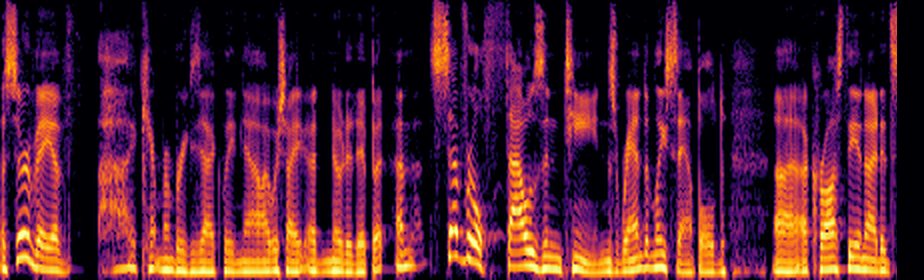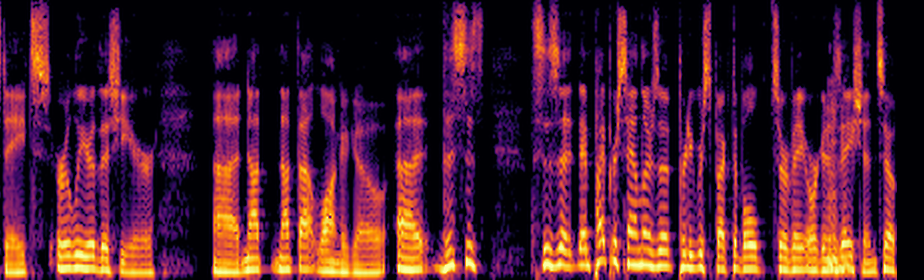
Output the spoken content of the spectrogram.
a survey of ah, I can't remember exactly now. I wish I had noted it, but um, several thousand teens randomly sampled uh, across the United States earlier this year. Uh, not not that long ago. Uh, this is this is a and Piper Sandler's a pretty respectable survey organization, so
